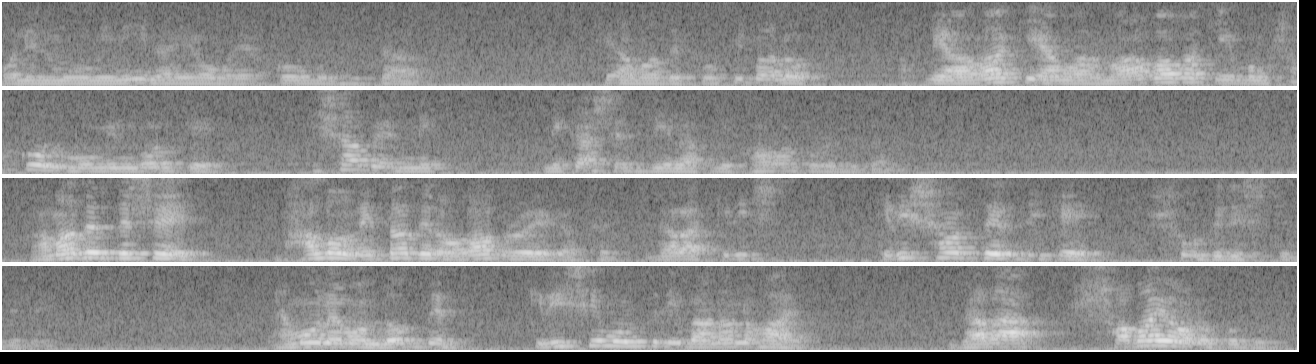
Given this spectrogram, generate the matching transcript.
ওয়ালিল মুমিনিনা ইয়াউমা ইয়াকুমুল হিসাব। হে আমাদের প্রতিপালক। আপনি আমাকে, আমার মা বাবাকে এবং সকল মুমিনগণকে হিসাবের নিকাশের দিন আপনি ক্ষমা করে দিবেন। আমাদের দেশে ভালো নেতাদের অভাব রয়ে গেছে, যারা কৃষকদের দিকে সুদৃষ্টি দেবে। এমন এমন লোকদের কৃষি মন্ত্রী বানানো হয়, যারা সবাই অনুপযুক্ত।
